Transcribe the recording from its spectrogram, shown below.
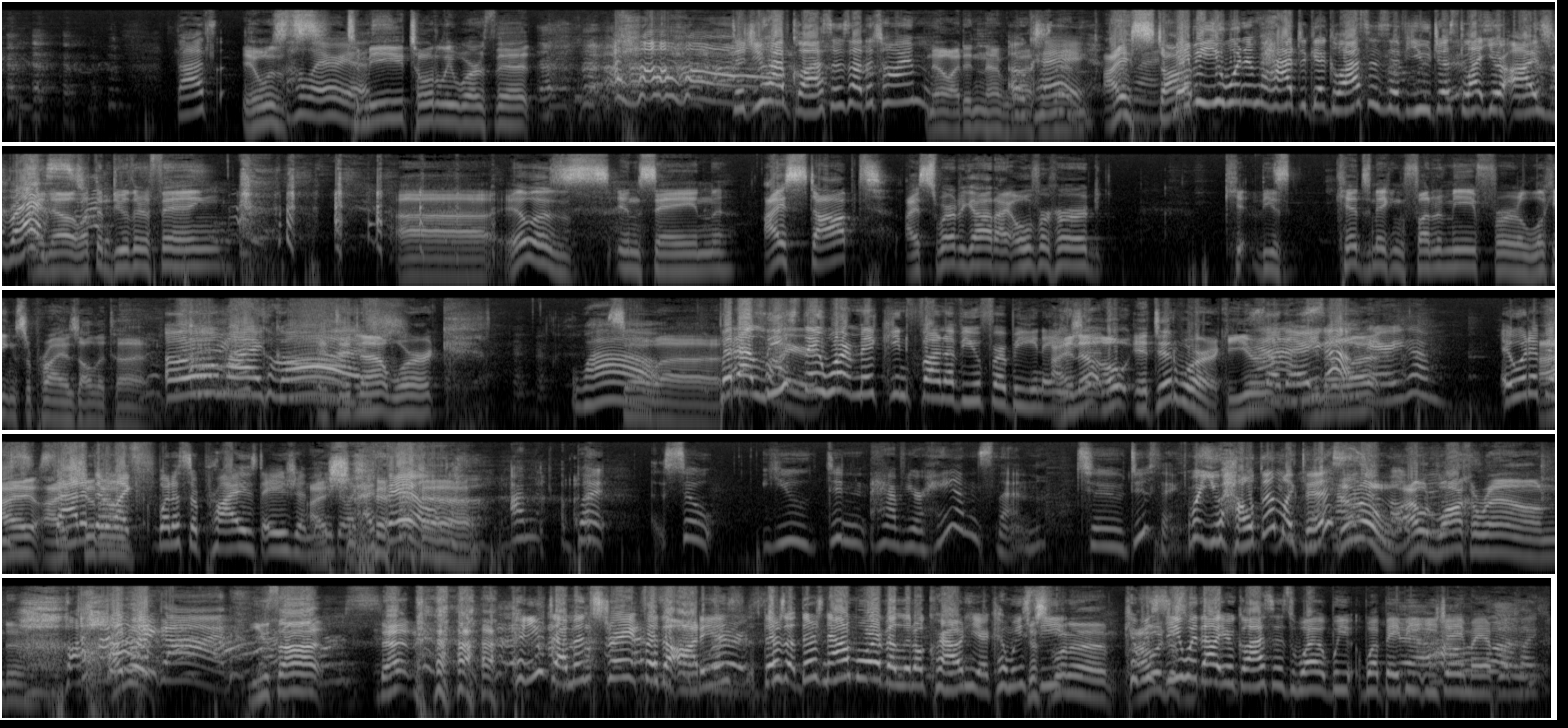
That's. it was Hilarious. to me totally worth it. Did you have glasses at the time? No, I didn't have glasses Okay. then. I stopped. Maybe you wouldn't have had to get glasses if you just let your eyes rest. I know. Let them do their thing. Uh, it was insane. I stopped. I swear to God, I overheard ki- these kids making fun of me for looking surprised all the time. Oh my god! It did not work. Wow. So, uh, but at least fired. they weren't making fun of you for being Asian. I know. Oh, it did work. You're, So there you know go. There you go. It would have been I- I sad if they're should've- like, "What a surprised Asian!" Then I you'd should. like, "I failed." Um, but so you didn't have your hands then to do things. Wait, you held them like this? No, no, no. I would walk around. Oh my god! You thought that? Can you demonstrate for the audience? There's a, there's now more of a little crowd here. Can we Just see? wanna- can I we see just- without your glasses what we what baby Yeah, EJ may how have looked like?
